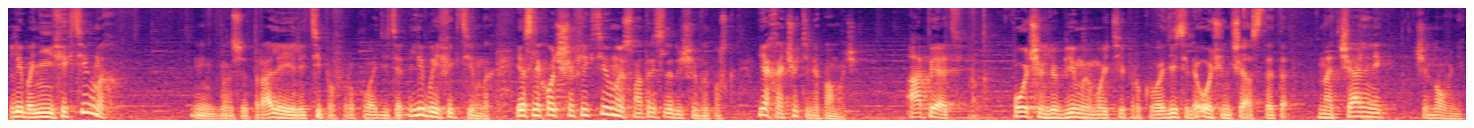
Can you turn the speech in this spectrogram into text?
либо неэффективных, значит, ролей или типов руководителя, либо эффективных. Если хочешь эффективную, смотри следующий выпуск. Я хочу тебе помочь. Опять очень любимый мой тип руководителя, очень часто это начальник-чиновник.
